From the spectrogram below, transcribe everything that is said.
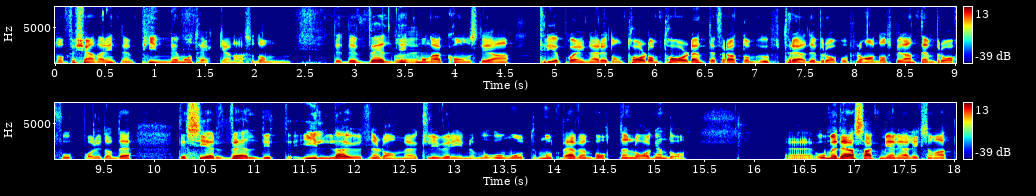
de förtjänar inte en pinne mot Häcken. Alltså de, det, det är väldigt Nej. många konstiga trepoängare de tar. De tar det inte för att de uppträder bra på plan. De spelar inte en bra fotboll, utan det, det ser väldigt illa ut när de eh, kliver in. Och mot, mot även bottenlagen då. Eh, och med det sagt menar jag liksom att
